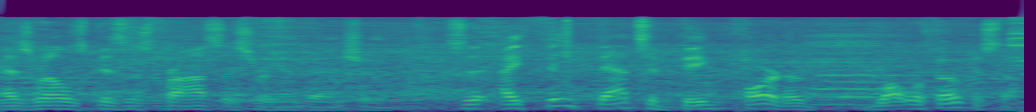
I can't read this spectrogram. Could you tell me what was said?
as well as business process reinvention. So I think that's a big part of what we're focused on.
